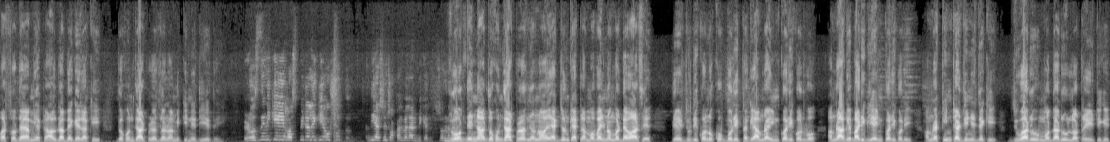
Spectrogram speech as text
পাঁচশো দেয়। আমি একটা আলাদা ব্যাগে রাখি যখন যার প্রয়োজন আমি কিনে দিয়ে দেই। রোজ দিনই কি এই হসপিটালে গিয়ে ওষুধ দিয়ে আসেন সকালবেলা আর বিকেল রোজ দিন না যখন যার প্রয়োজন হয় একজনকে একটা মোবাইল নম্বর দেওয়া আছে যে যদি কোনো খুব গরিব থাকে আমরা ইনকোয়ারি করব। আমরা আগে বাড়ি গিয়ে ইনকোয়ারি করি। আমরা তিনটা জিনিস দেখি জুয়ারু মদারু লটারি টিকিট।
